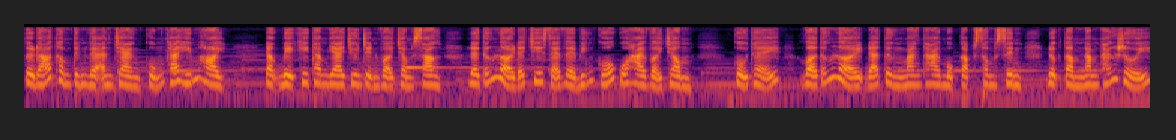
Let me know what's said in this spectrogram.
Từ đó thông tin về anh chàng cũng khá hiếm hoi. Đặc biệt khi tham gia chương trình Vợ chồng Son, Lê Tấn Lợi đã chia sẻ về biến cố của hai vợ chồng. Cụ thể, vợ Tấn Lợi đã từng mang thai một cặp song sinh được tầm 5 tháng rưỡi.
